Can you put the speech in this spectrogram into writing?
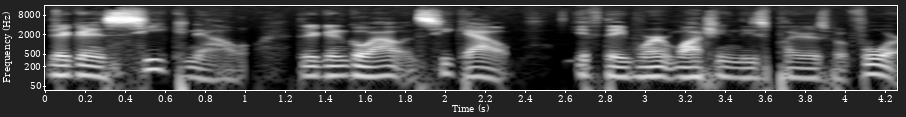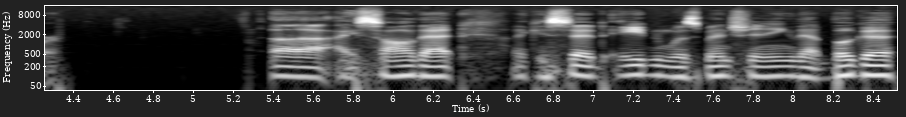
they're going to seek now. They're going to go out and seek out if they weren't watching these players before. Uh, I saw that, like I said, Aiden was mentioning that Bugha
